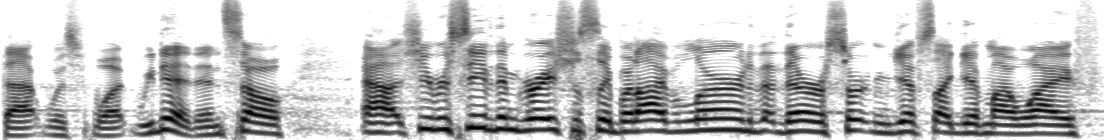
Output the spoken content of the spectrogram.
that was what we did. And so uh, she received them graciously, but I've learned that there are certain gifts I give my wife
